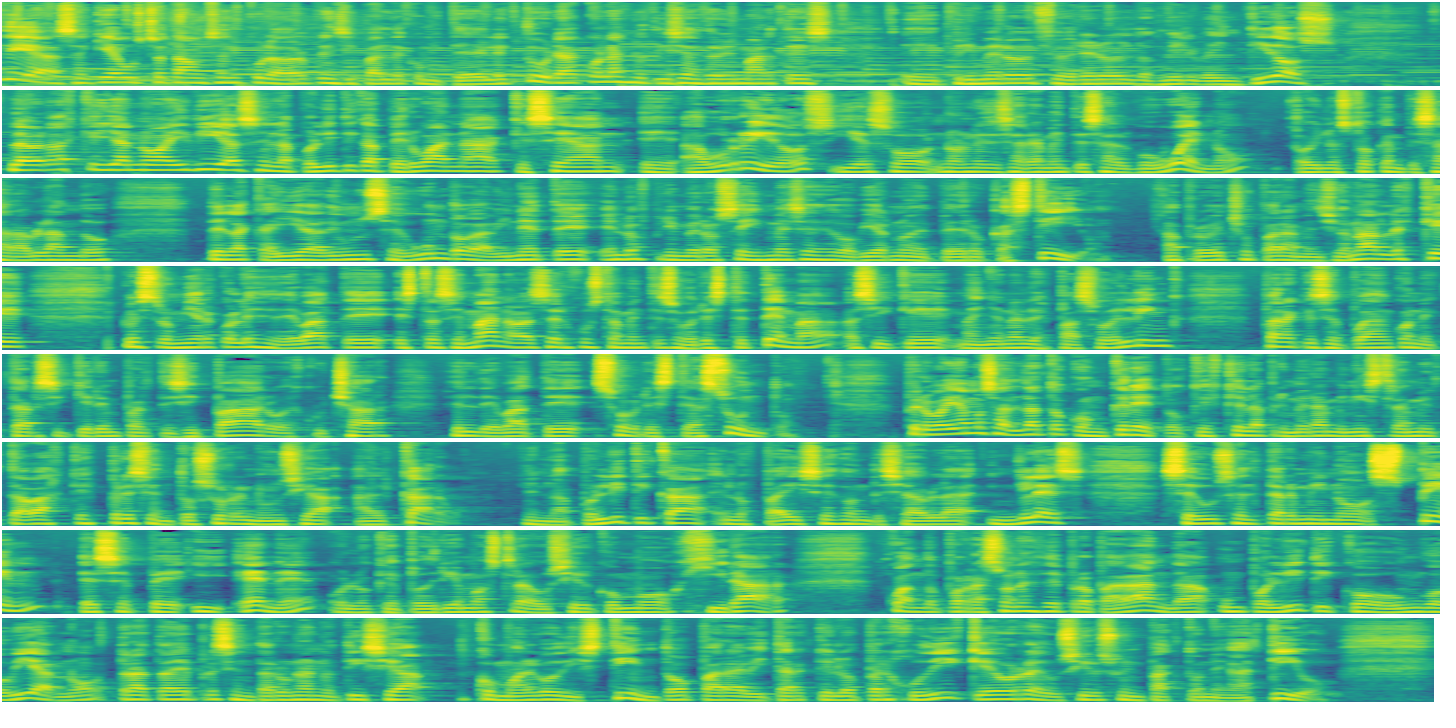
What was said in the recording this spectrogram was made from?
Buenos días, aquí Augusto Townsend, curador principal de Comité de Lectura, con las noticias de hoy martes eh, primero de febrero del 2022. La verdad es que ya no hay días en la política peruana que sean eh, aburridos y eso no necesariamente es algo bueno. Hoy nos toca empezar hablando de la caída de un segundo gabinete en los primeros seis meses de gobierno de Pedro Castillo. Aprovecho para mencionarles que nuestro miércoles de debate esta semana va a ser justamente sobre este tema, así que mañana les paso el link para que se puedan conectar si quieren participar o escuchar el debate sobre este asunto. Pero vayamos al dato concreto, que es que la primera ministra Mirta Vázquez presentó su renuncia al cargo. En la política, en los países donde se habla inglés, se usa el término spin, S-P-I-N, o lo que podríamos traducir como girar, cuando por razones de propaganda un político o un gobierno trata de presentar una noticia como algo distinto para evitar que lo perjudique o reducir su impacto negativo.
